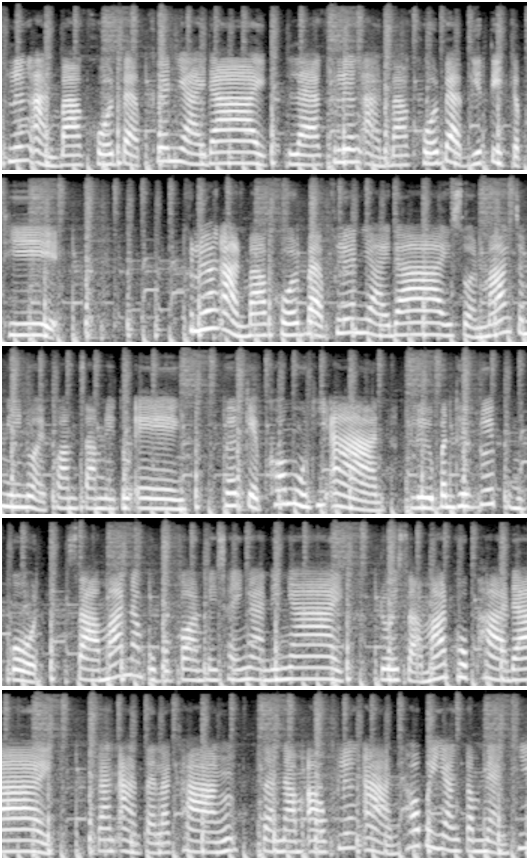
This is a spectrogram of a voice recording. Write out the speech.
เครื่องอ่านบาร์โค้ดแบบเคลื่อนย้ายได้ และเครื่องอ่านบาร์โค้ดแบบยึดติดกับที่เครื่องอ่านบาร์โค้ดแบบเคลื่อนย้ายได้ ส่วนมากจะมีหน่วยความจำในตัวเอง เพื่อเก็บข้อมูลที่อ่าน หรือบันทึกด้วยปุ่มกด สามารถนำอุปกรณ์ไปใช้งานได้ง่าย โดยสามารถพบพาได้ การอ่านแต่ละครั้ง จะนำเอาเครื่องอ่านเข้าไปยังตำแหน่งที่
